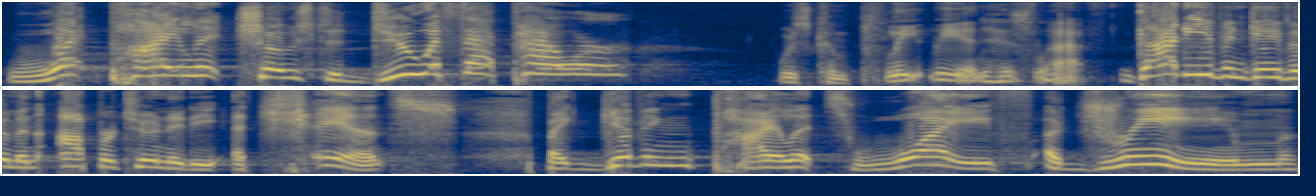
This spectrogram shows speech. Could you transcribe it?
What Pilate chose to do with that power was completely in his lap. God even gave him an opportunity, a chance, by giving Pilate's wife a dream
